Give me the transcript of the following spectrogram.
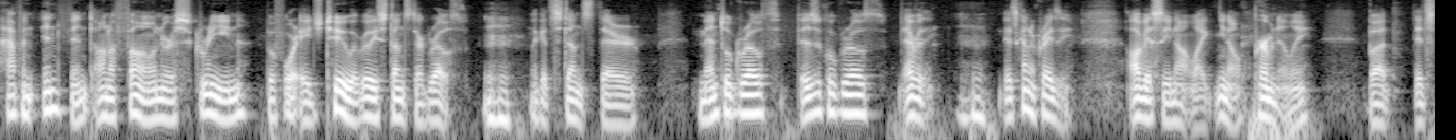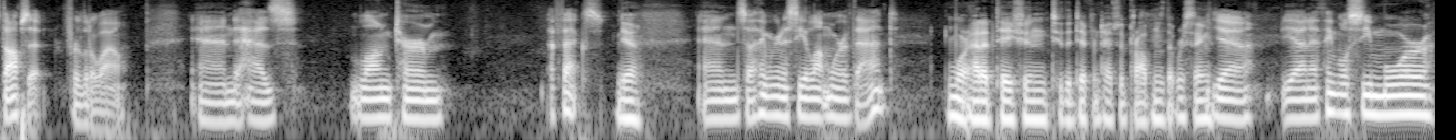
have an infant on a phone or a screen before age two, it really stunts their growth. hmm Like, it stunts their mental growth, physical growth, everything. Mm-hmm. It's kind of crazy. Obviously, not like, you know, permanently, but it stops it for a little while. And it has long term effects. Yeah, And so I think we're going to see a lot more of that. more adaptation to the different types of problems that we're seeing. Yeah. Yeah. And I think we'll see more,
